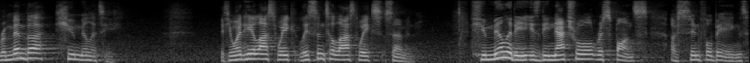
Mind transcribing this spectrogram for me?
remember humility. If you weren't here last week, listen to last week's sermon. Humility is the natural response of sinful beings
